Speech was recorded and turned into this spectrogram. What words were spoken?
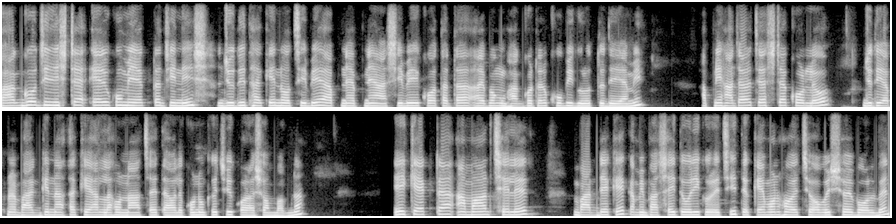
ভাগ্য জিনিসটা এরকমই একটা জিনিস। যদি থাকে নচিবে, আপনি আপনি আসিবে। কথাটা এবং ভাগ্যটার খুবই গুরুত্ব দিই আমি। আপনি হাজার চেষ্টা করলেও যদি আপনার ভাগ্যে না থাকে, আল্লাহ না চায়, তাহলে কোনো কিছুই করা সম্ভব না। এই কেকটা আমার ছেলের বার্থডে কেক, আমি বাসায় তৈরি করেছি। তো কেমন হয়েছে অবশ্যই বলবেন।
